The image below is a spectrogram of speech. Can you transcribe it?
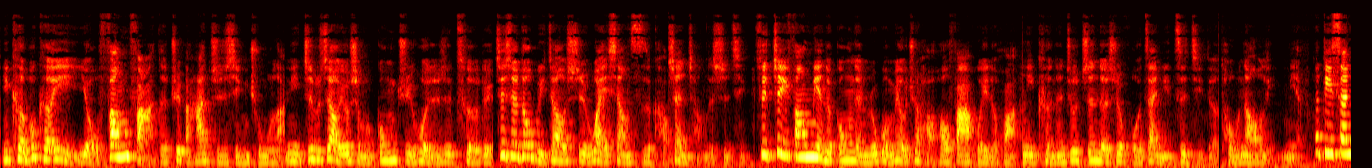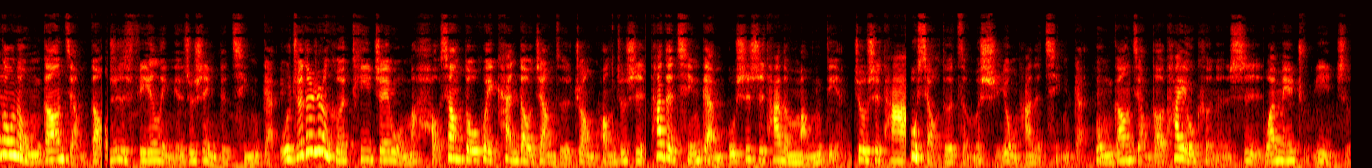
你可不可以有方法的去把它执行出来？你知不知道有什么工具或者是策略？这些都比较是外向思考擅长的事情。所以这方面的功能如果没有去好好发挥的话，你可能就真的是活在你自己的头脑里面。那第三功能我们刚刚讲到就是 feeling。也就是你的情感，我觉得任何 TJ 我们好像都会看到这样子的状况，就是他的情感不是是他的盲点，就是他不晓得怎么使用他的情感。我们刚刚讲到，他有可能是完美主义者，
